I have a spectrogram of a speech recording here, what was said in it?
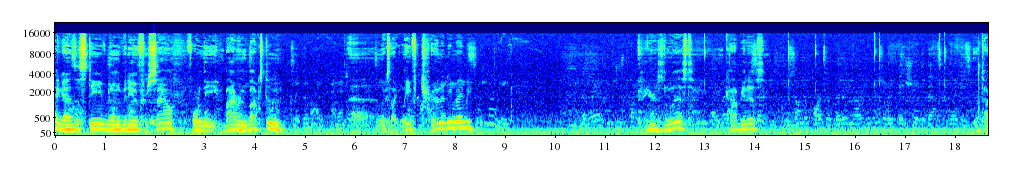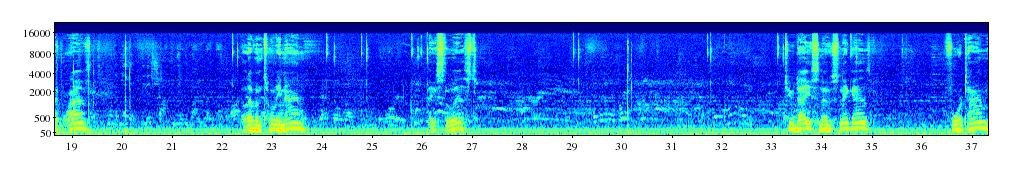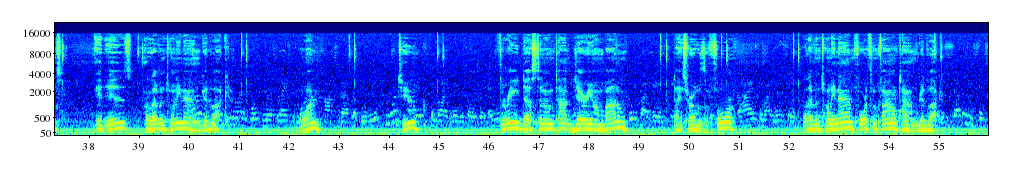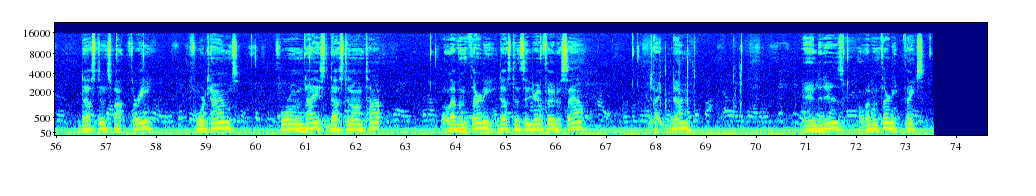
Hey guys, this is Steve doing the video for Sal for the Byron Buxton. Uh, looks like Leaf Trinity, maybe. Here's the list. Copy this. Type live. 1129. Paste the list. Two dice, no snake eyes. Four times. It is 1129. Good luck. One, two, three. Dustin on top, Jerry on bottom. Dice roll is a four. 1129, fourth and final time. Good luck. Dustin, spot three. Four times. Four on dice. Dustin on top. 1130. Dustin, send your info to Sal. Type done. And it is 1130. Thanks.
